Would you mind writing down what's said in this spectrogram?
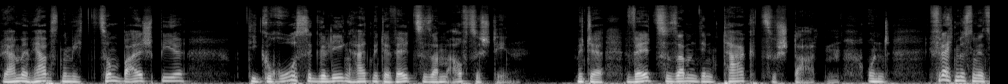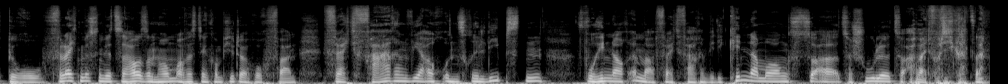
Wir haben im Herbst nämlich zum Beispiel die große Gelegenheit, mit der Welt zusammen aufzustehen, mit der Welt zusammen den Tag zu starten und Vielleicht müssen wir ins Büro, vielleicht müssen wir zu Hause im Homeoffice den Computer hochfahren, vielleicht fahren wir auch unsere Liebsten, wohin auch immer. Vielleicht fahren wir die Kinder morgens zur, äh, zur Schule, zur Arbeit wollte ich gerade sagen.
